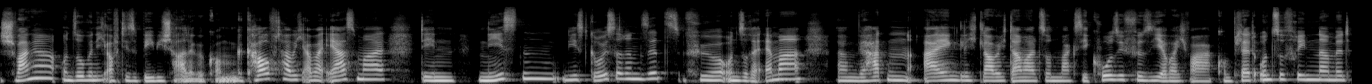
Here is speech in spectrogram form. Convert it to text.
schwanger und so bin ich auf diese Babyschale gekommen. Gekauft habe ich aber erstmal den nächsten, nächstgrößeren Sitz für unsere Emma. Ähm, wir hatten eigentlich, glaube ich, damals so ein Maxi Cosi für sie, aber ich war komplett unzufrieden damit,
